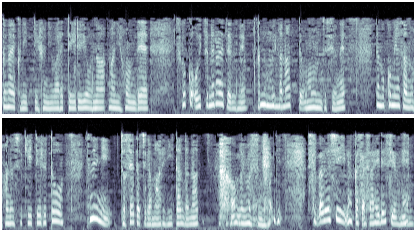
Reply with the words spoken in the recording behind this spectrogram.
少ない国っていうふうに言われているような、まあ、日本で、すごく追い詰められてるね、方多いかなって思うんですよね。うん、でも小宮さんのお話を聞いていると、常に女性たちが周りにいたんだな思いますね。素晴らしいなんか支えですよね。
